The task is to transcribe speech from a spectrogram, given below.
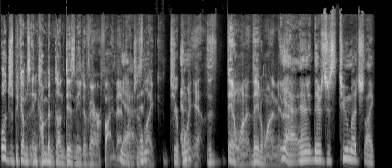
Well, it just becomes incumbent on Disney to verify that, Yeah, which is and- like to your point. yeah, they don't want it. They don't want any of that. Yeah, and there's just too much like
